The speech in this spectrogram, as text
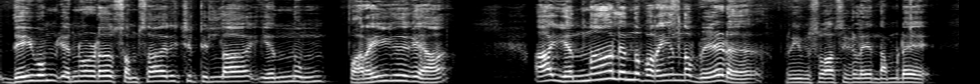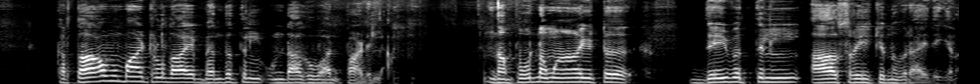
ദൈവം എന്നോട് സംസാരിച്ചിട്ടില്ല എന്നും പറയുക ആ എന്നാൽ എന്ന് പറയുന്ന വേട് പ്രിയ വിശ്വാസികളെ നമ്മുടെ കർത്താവുമായിട്ടുള്ളതായ ബന്ധത്തിൽ ഉണ്ടാകുവാൻ പാടില്ല. നാം പൂർണമായിട്ട് ദൈവത്തിൽ ആശ്രയിക്കുന്നവരായിരിക്കണം.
